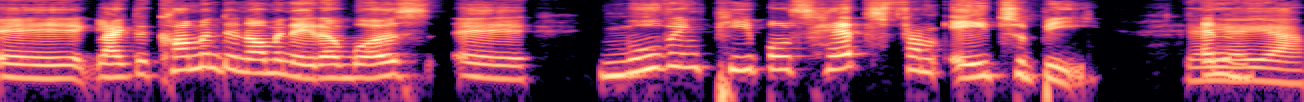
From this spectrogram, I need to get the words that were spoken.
uh, like the common denominator was uh, moving people's heads from A to B. yeah, yeah, and- yeah.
